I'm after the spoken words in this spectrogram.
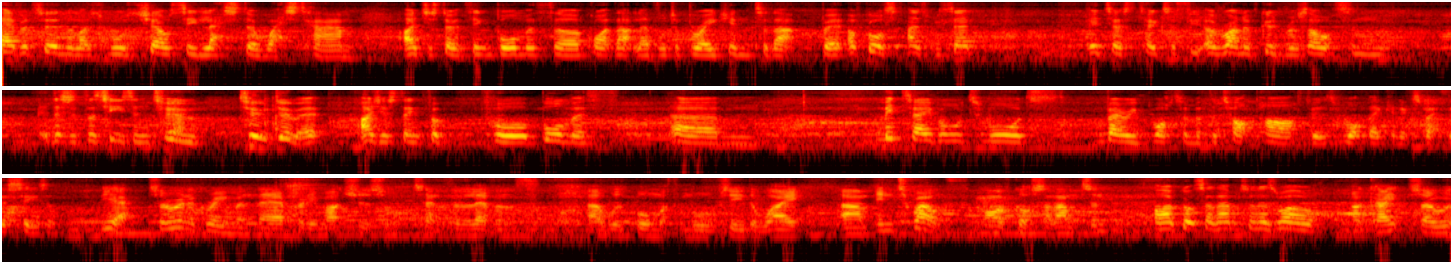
Everton, the likes of Chelsea, Leicester, West Ham. I just don't think Bournemouth are quite that level to break into that. But of course, as we said, it just takes a, few, a run of good results, and this is the season to to do it. I just think for for Bournemouth, um, mid-table towards very bottom of the top half is what they can expect this season. Yeah, so we're in agreement there pretty much as 10th and 11th uh, with Bournemouth and Wolves either way. Um, in 12th, I've got Southampton. I've got Southampton as well. Okay, so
